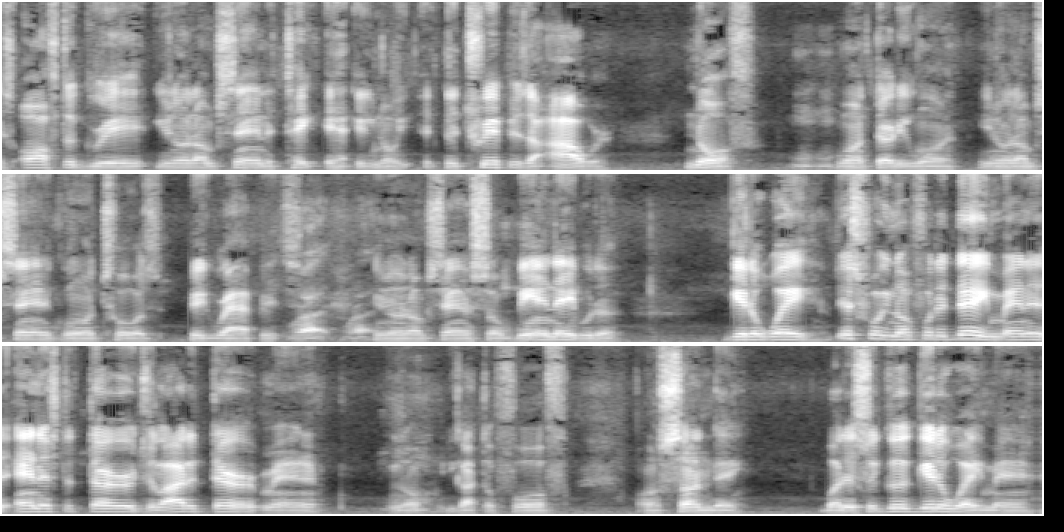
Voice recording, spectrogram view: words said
is off the grid. You know what I'm saying? To take, you know, the trip is an hour north, Mm-hmm. 131. You know what I'm saying? Going towards Big Rapids. Right. Right. You know what I'm saying? So Mhm. being able to get away just for you know for the day, man, and it's the third, July the third, man. You know, Mm-hmm. you got the fourth on Sunday, but it's a good getaway, man.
